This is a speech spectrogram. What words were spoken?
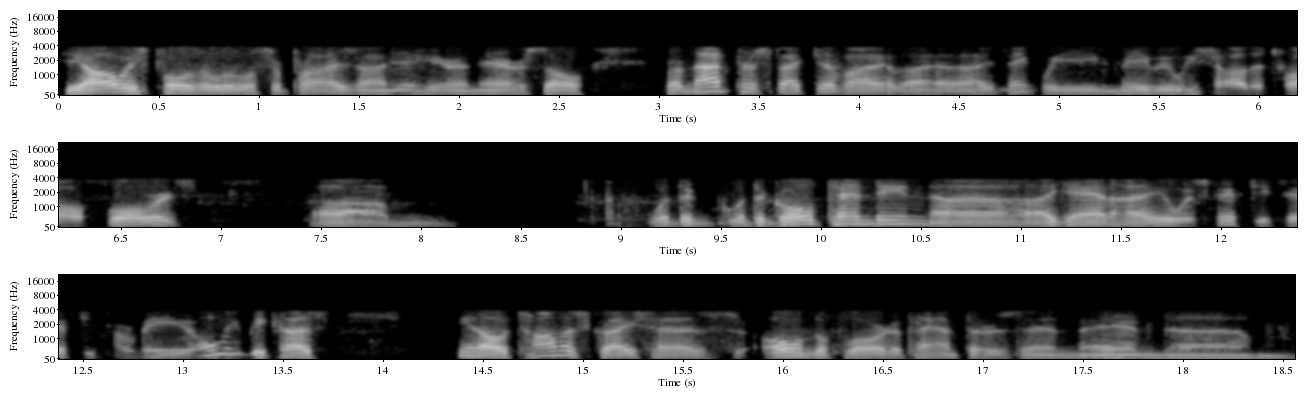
he always pulls a little surprise on you here and there. So from that perspective, I I, I think we maybe we saw the 12 forwards. Um, with the with the goaltending, uh, again, uh, it was 50-50 for me, only because you know Thomas Greiss has owned the Florida Panthers, and and um,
